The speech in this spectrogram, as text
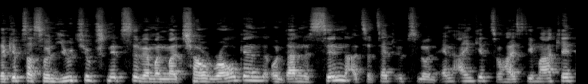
da gibt's auch so ein YouTube-Schnipsel, wenn man mal Joe Rogan und dann Sin, also ZYN eingibt, so heißt die Marke,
